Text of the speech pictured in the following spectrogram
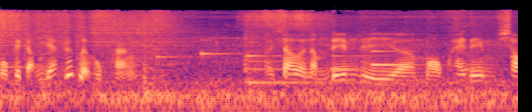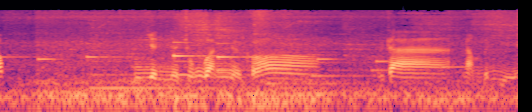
một cái cảm giác rất là hụt hẫng sau là nằm đêm thì à, một hai đêm sốc. Nhìn rồi xung quanh rồi có người ta nằm bệnh viện.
